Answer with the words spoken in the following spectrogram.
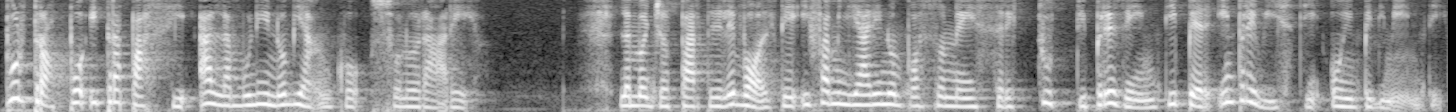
Purtroppo i trapassi alla mulino bianco sono rari. La maggior parte delle volte i familiari non possono essere tutti presenti per imprevisti o impedimenti.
